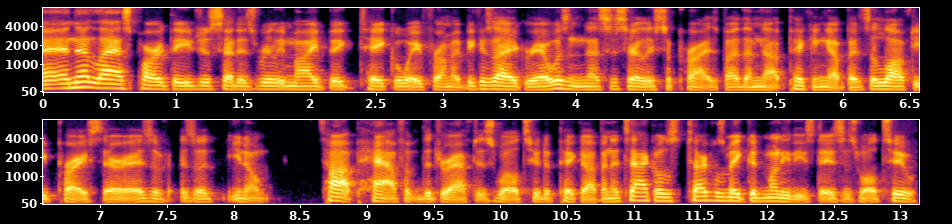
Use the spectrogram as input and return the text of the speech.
And that last part that you just said is really my big takeaway from it because I agree. I wasn't necessarily surprised by them not picking up. but It's a lofty price there as a as a you know top half of the draft as well too to pick up. And the tackles tackles make good money these days as well too.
